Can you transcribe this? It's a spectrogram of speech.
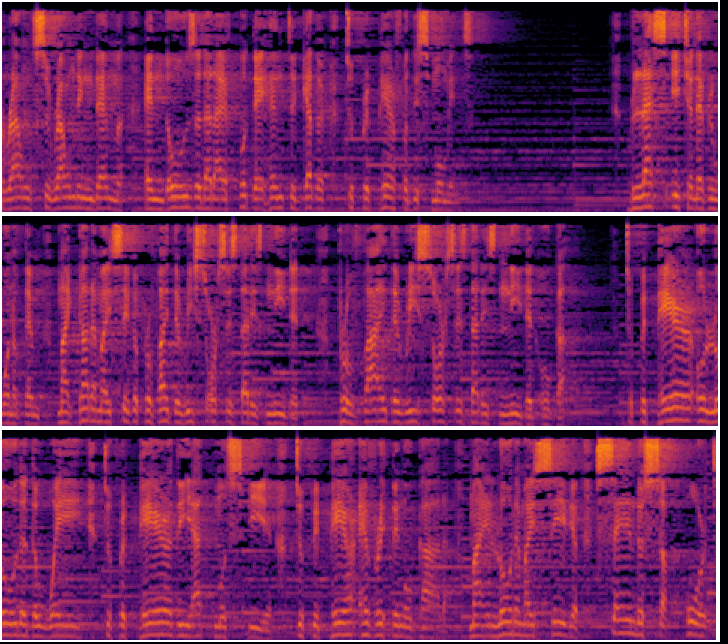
around surrounding them, and those that I have put their hand together to prepare for this moment. Bless each and every one of them. My God and my Savior, provide the resources that is needed. Provide the resources that is needed, oh God to prepare, O oh Lord, the way, to prepare the atmosphere, to prepare everything, O oh God. My Lord and my Savior, send support,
